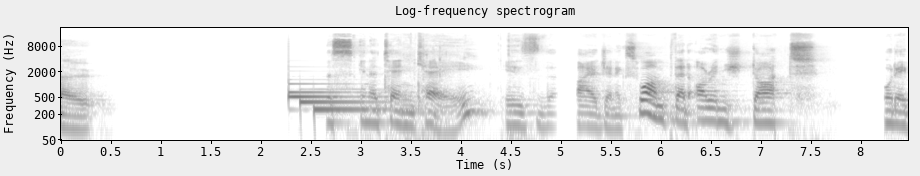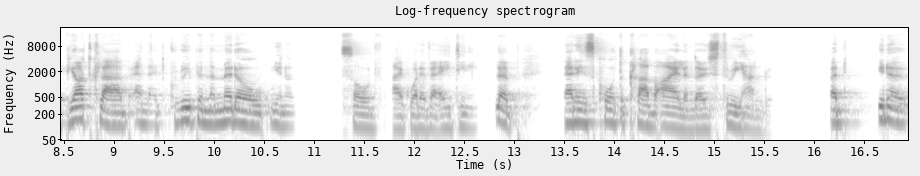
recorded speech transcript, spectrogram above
so this inner 10K is the biogenic swamp, that orange dot Bored Ape Yacht Club, and that group in the middle, you know, sold for like whatever 18 flip that is called the Club Island, those 300. But, you know,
